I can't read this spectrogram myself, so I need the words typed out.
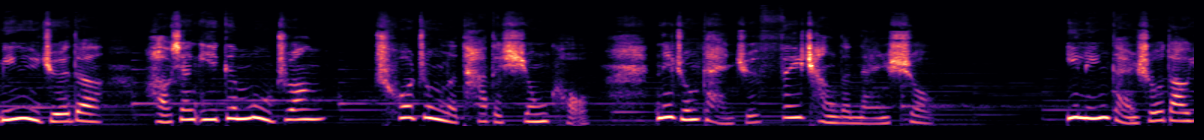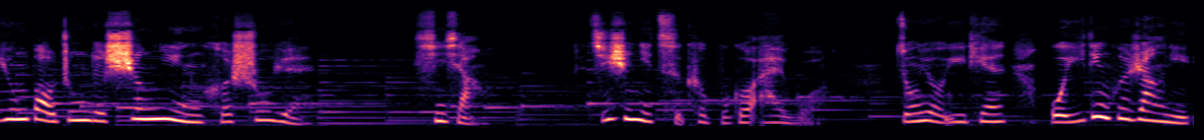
明宇觉得好像一根木桩戳中了他的胸口，那种感觉非常的难受。依林感受到拥抱中的生硬和疏远，心想：即使你此刻不够爱我，总有一天我一定会让你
